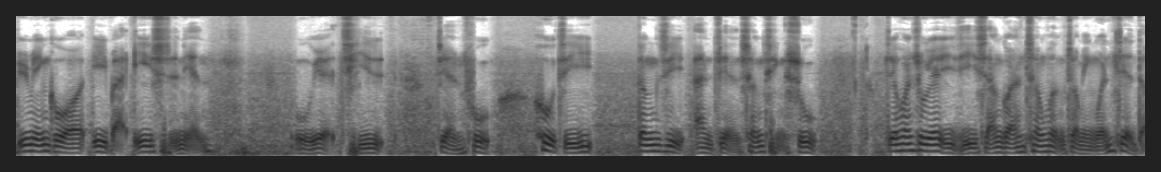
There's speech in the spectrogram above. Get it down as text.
于民国一百一十年。五月七日，减负户籍登记案件申请书、结婚书约以及相关身份证明文件等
